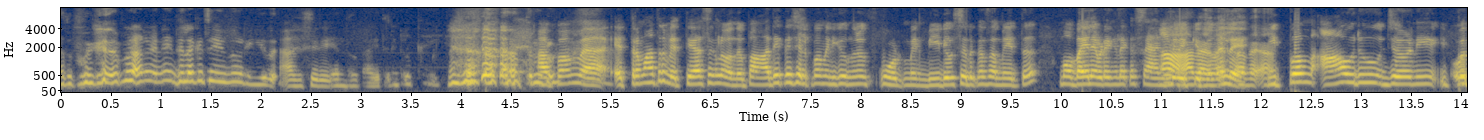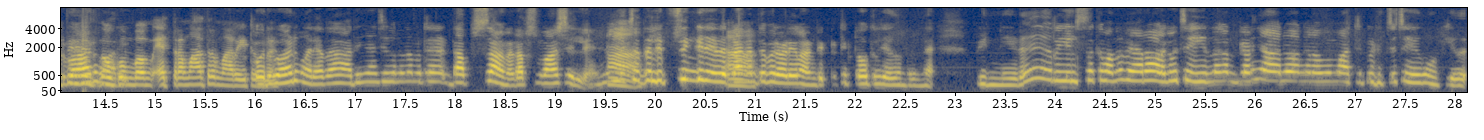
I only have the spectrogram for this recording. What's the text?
അത് പോയി കഴിഞ്ഞപ്പോഴാണ് പിന്നെ ഇതിലൊക്കെ ചെയ്തു തുടങ്ങിയത്. അത് ശരി. എന്തോ കാര്യത്തിന് അപ്പം എത്രമാത്രം വ്യത്യാസങ്ങൾ വന്നു? ഇപ്പൊ ആദ്യമൊക്കെ ചിലപ്പം എനിക്ക് തോന്നുന്നു വീഡിയോസ് എടുക്കുന്ന സമയത്ത് മൊബൈൽ എവിടെയെങ്കിലൊക്കെ ആ, സ്റ്റാൻഡ് വെക്കുന്നു അല്ലേ. ഇപ്പം ആ ഒരു ജേർണി ഇപ്പൊ ഒരുപാട് നോക്കുമ്പോൾ നോക്കുമ്പം എത്രമാത്രം മാറിയിട്ടുണ്ട്? ഒരുപാട് മാറി. അത് ആദ്യം ഞാൻ ചെയ്തത് മറ്റേ ഡബ്സ് ആണ്. ഡബ്സ് വാഷ് ഇല്ലേ ലിപ്സിങ് ലിപ് ചെയ്തിട്ട്. അങ്ങനത്തെ പരിപാടികളാണ് ടിക്- ടിക്ടോക്കിൽ ചെയ്തോണ്ടിരുന്നത് പിന്നീട് റീൽസ് ഒക്കെ വന്ന് വേറെ ആളുകൾ ചെയ്യുന്ന കണ്ടിട്ടാണ് ഞാനും അങ്ങനെ ഒന്ന് മാറ്റി പിടിച്ച് ചെയ്ത് നോക്കിയത്.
